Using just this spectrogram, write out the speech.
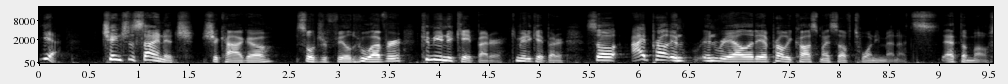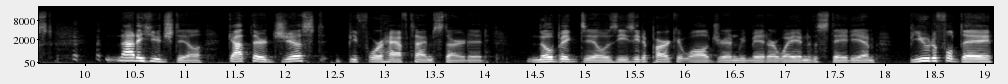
yeah. Change the signage, Chicago, Soldier Field, whoever. Communicate better. Communicate better. So I probably, in, in reality, I probably cost myself 20 minutes at the most. Not a huge deal. Got there just before halftime started. No big deal. It was easy to park at Waldron. We made our way into the stadium. Beautiful day.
